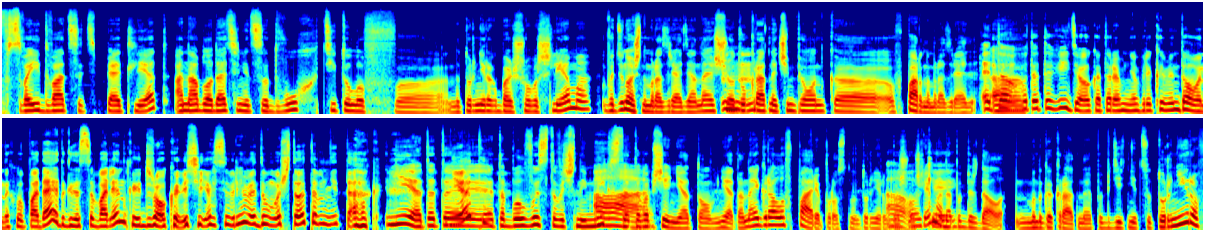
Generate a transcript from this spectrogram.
в свои 25 лет она обладательница двух титулов э, на турнирах Большого шлема в одиночном разряде. Она еще Мгм. двукратная чемпионка в парном разряде. Это А, вот это видео, которое мне в рекомендованных выпадает, где Соболенко и Джокович. Я все время думаю, что там не так. Нет, это, Нет? это был выставочный микс, А. это вообще не о том. Нет, она играла в паре просто на турнирах А, Большого шлема, она окей. побеждала. Многократная победительница турниров.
